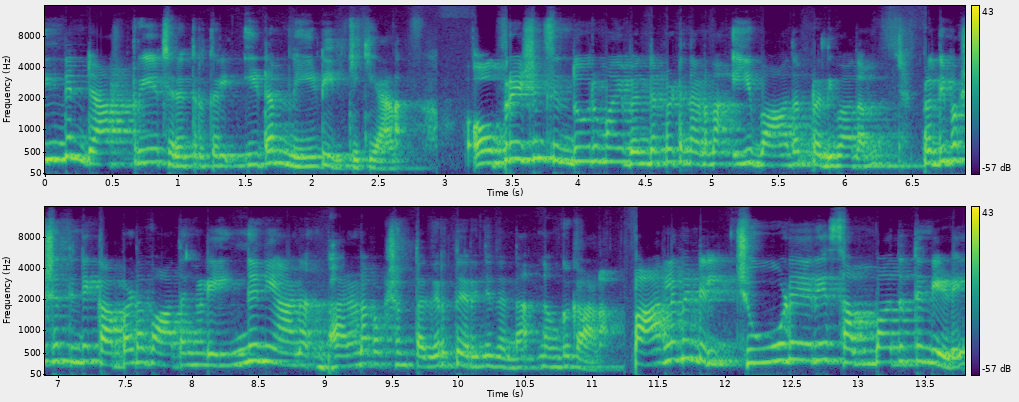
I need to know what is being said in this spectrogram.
ഇന്ത്യൻ രാഷ്ട്രീയ ചരിത്രത്തിൽ ഇടം നേടിയിരിക്കുകയാണ്. ഓപ്പറേഷൻ സിന്ദൂറുമായി ബന്ധപ്പെട്ട് നടന്ന ഈ വാദം പ്രതിവാദം പ്രതിപക്ഷത്തിന്റെ കപടവാദങ്ങളെ എങ്ങനെയാണ് ഭരണപക്ഷം തകർത്തെറിഞ്ഞതെന്ന് നമുക്ക് കാണാം. പാർലമെന്റിൽ ചൂടേറിയ സംവാദത്തിന്റെ ഇടെ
